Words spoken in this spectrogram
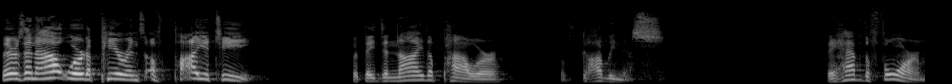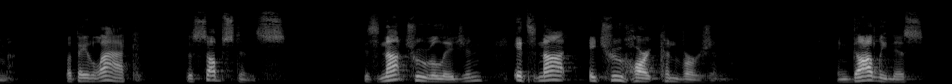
There's an outward appearance of piety, but they deny the power of godliness. They have the form, but they lack the substance. It's not true religion. It's not a true heart conversion. And godliness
